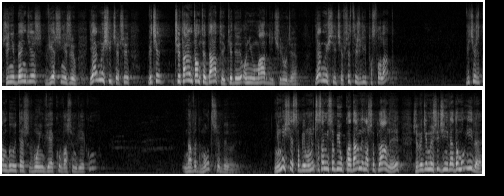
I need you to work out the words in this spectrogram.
że nie będziesz wiecznie żył. Jak myślicie, czy, wiecie, czytałem tam te daty, kiedy oni umarli, ci ludzie. Jak myślicie, wszyscy żyli po 100 lat? Wiecie, że tam były też w moim wieku, w waszym wieku? Nawet młodsze były. Nie myślcie sobie, bo my czasami sobie układamy nasze plany, że będziemy żyć nie wiadomo ile.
